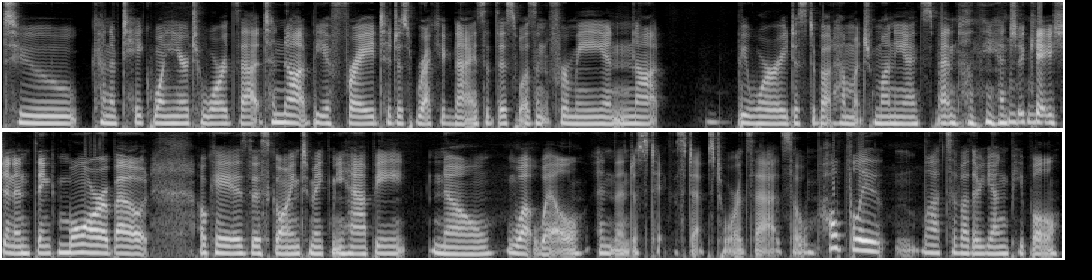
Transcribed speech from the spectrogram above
to kind of take one year towards that to not be afraid to just recognize that this wasn't for me and not be worried just about how much money I'd spend on the education and think more about, okay, is this going to make me happy? No, what will? And then just take the steps towards that. So hopefully, lots of other young people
